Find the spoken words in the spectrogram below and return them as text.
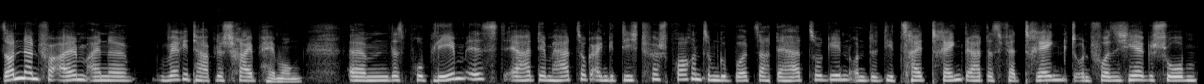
sondern vor allem eine veritable Schreibhemmung. Ähm, das Problem ist, er hat dem Herzog ein Gedicht versprochen zum Geburtstag der Herzogin und die Zeit drängt, er hat es verdrängt und vor sich hergeschoben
